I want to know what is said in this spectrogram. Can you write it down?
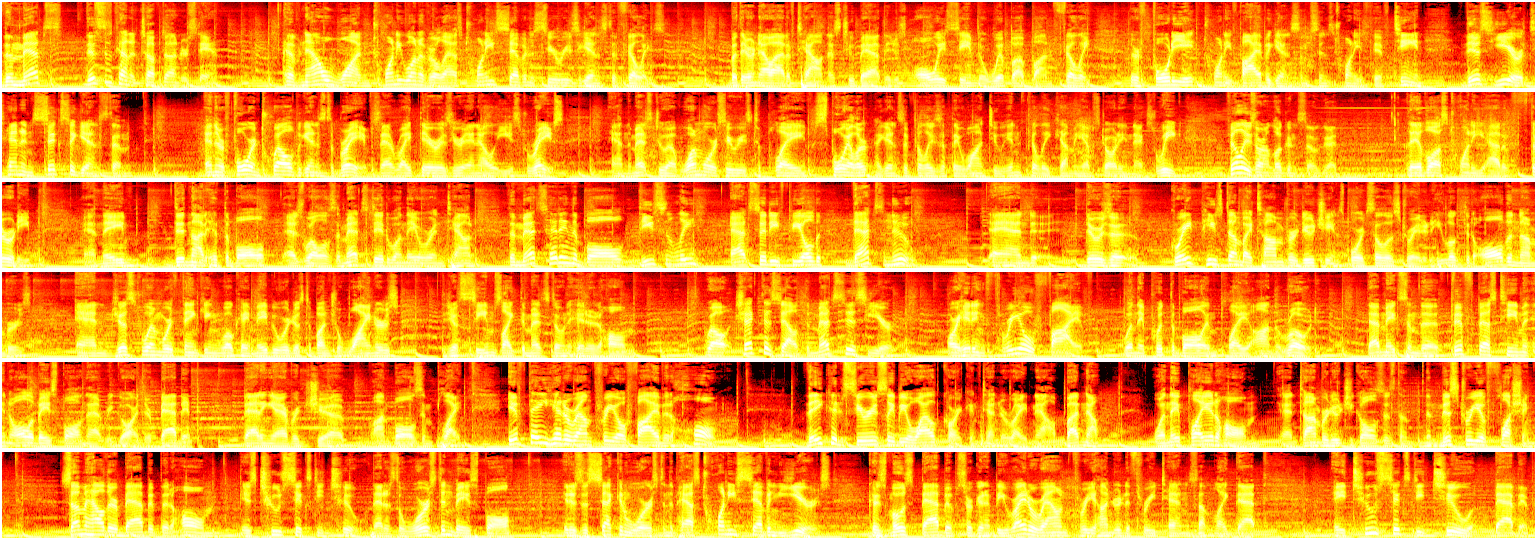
The Mets, this is kind of tough to understand, have now won 21 of their last 27 series against the Phillies. But they're now out of town. That's too bad. They just always seem to whip up on Philly. They're 48 and 25 against them since 2015. This year, 10 and 6 against them, and they're 4 and 12 against the Braves. That right there is your NL East race. And the Mets do have one more series to play, spoiler, against the Phillies if they want to, in Philly coming up starting next week. Phillies aren't looking so good. They have lost 20 out of 30, and they did not hit the ball as well as the Mets did when they were in town. The Mets hitting the ball decently at Citi Field, that's new. And there was a great piece done by Tom Verducci in Sports Illustrated. He looked at all the numbers, and just when we're thinking, okay, maybe we're just a bunch of whiners, it just seems like the Mets don't hit it at home. Well, check this out. The Mets this year are hitting 305 when they put the ball in play on the road. That makes them the fifth best team in all of baseball in that regard. Their BABIP, batting average uh, on balls in play. If they hit around 305 at home, they could seriously be a wild card contender right now. But no, when they play at home, and Tom Verducci calls this the, the mystery of Flushing, somehow their BABIP at home is 262. That is the worst in baseball. It is the second worst in the past 27 years because most BABIPs are going to be right around 300 to 310, something like that. A 262 BABIP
